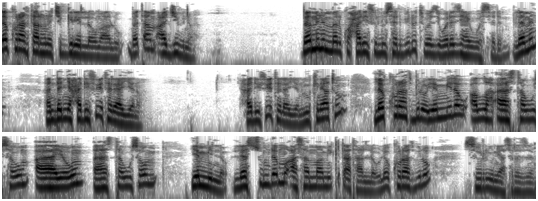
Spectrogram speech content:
ለኩራት ካልሆነ ችግር የለውም አሉ። በጣም አጂብ ነው። በምንም መልኩ ሐዲሱ ልውሰድ ቢሉት ወደዚህ አይወሰድም። ለምን? አንደኛ ሐዲሱ የተለያየ ነው። ሐዲሱ የተለያየ ነው። ምክንያቱም ለኩራት ብሎ የሚለው አላህ አያስታውሰውም አያየውም አያስታውሰውም የሚል ነው። ለሱም ደግሞ አሳማሚ ቅጣት አለው። ለኩራት ብሎ ሱሪውን ያስረዘመ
